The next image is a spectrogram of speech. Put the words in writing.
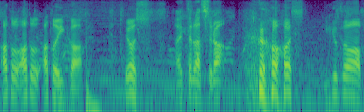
あとあとあといいか？よし。あいつら知らん。よし。行くぞ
